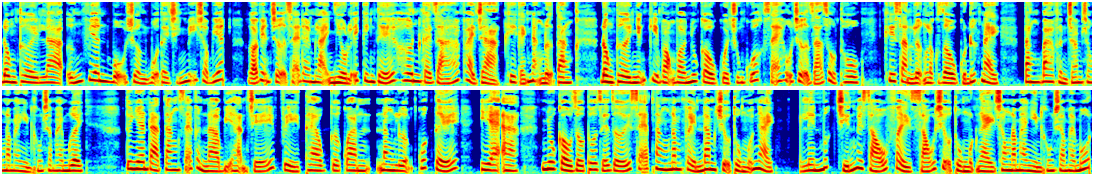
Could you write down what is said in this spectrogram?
đồng thời là ứng viên Bộ trưởng Bộ Tài chính Mỹ cho biết gói viện trợ sẽ đem lại nhiều lợi ích kinh tế hơn cái giá phải trả khi gánh nặng nợ tăng. Đồng thời những kỳ vọng vào nhu cầu của Trung Quốc sẽ hỗ trợ giá dầu thô khi sản lượng lọc dầu của nước này tăng 3% trong năm 2020. Tuy nhiên đà tăng sẽ phần nào bị hạn chế vì theo cơ quan năng lượng quốc tế IEA, nhu cầu dầu thô thế giới sẽ tăng 5,5 triệu thùng mỗi ngày lên mức 96,6 triệu thùng một ngày trong năm 2021,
